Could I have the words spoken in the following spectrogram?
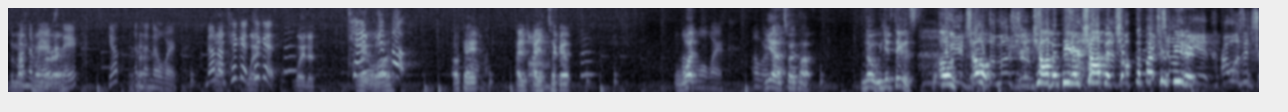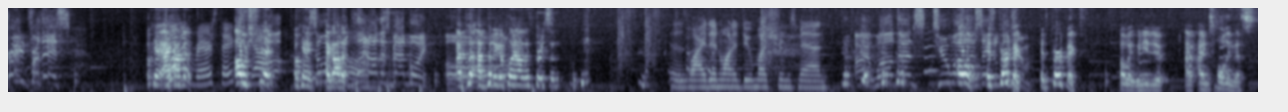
the on the rare on the rare. steak. Yep, Okay. and then it'll work. No, no, Oh, take it. wait, Take it. Wait, it. Take Wait, it what? up. Okay, Oh my- I, I Um, took it. Oh, it won't work. Oh, yeah, good. that's what I thought. No, we can take this. Oh, You chop oh! the mushrooms. Chop it, Peter! Chop it! Chop the mushroom, Peter! it. I wasn't trained for this. Okay, I have it. rare steak? Oh Yeah. shit! Okay, Someone I got put it. a plate on this bad boy. Oh. I put, I'm putting a plate on this person. This is why I didn't want to do mushrooms, man. All right, well done. Two well Oh, it's perfect. mushroom. It's perfect. Oh wait, we need to. do... I, I'm just holding this.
